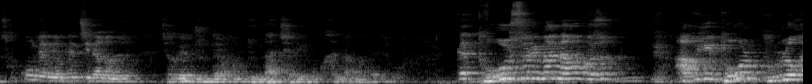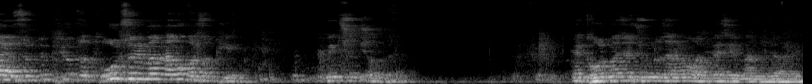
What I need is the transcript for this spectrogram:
석공장 옆에 지나가면서 저게 눈대고 눈 다쳐리고 간단 말이에요. 그러니까 돌 소리만 나면 벌써 아버지 돌 굴러가야 소리도 필요 없어. 돌 소리만 나면 벌써 피해. 그게 춤추는 거예요. 돌 맞아 죽는 사람은 제일 많은 줄 알아요?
